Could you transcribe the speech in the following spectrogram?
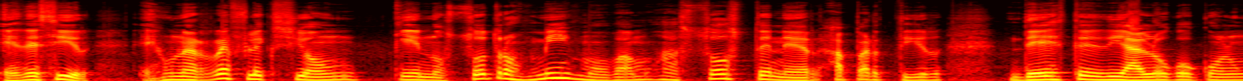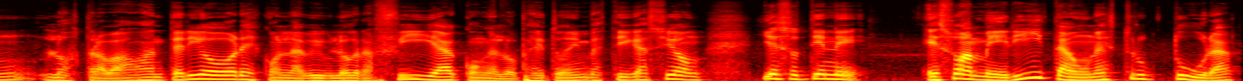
Es decir, es una reflexión que nosotros mismos vamos a sostener a partir de este diálogo con los trabajos anteriores, con la bibliografía, con el objeto de investigación. Y eso tiene, eso amerita una estructura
